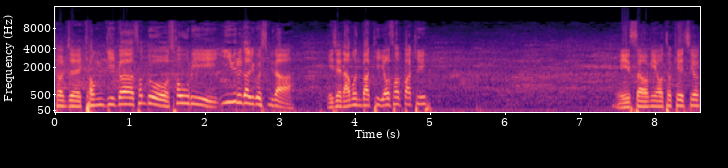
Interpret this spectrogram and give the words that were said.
현재 경기가 선두 서울이 2위를 달리고 있습니다. 이제 남은 바퀴 6바퀴. 이 싸움이 어떻게 지은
